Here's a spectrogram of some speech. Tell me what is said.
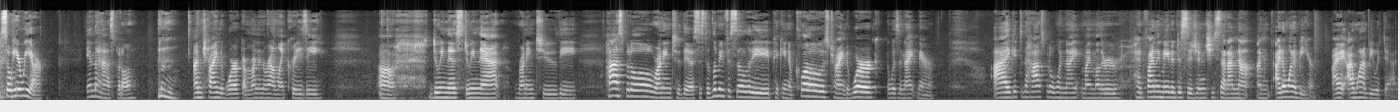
So here we are in the hospital. I'm trying to work. I'm running around like crazy, uh, doing this, doing that, running to the hospital, running to the assisted living facility, picking up clothes, trying to work. It was a nightmare. I get to the hospital one night. My mother had finally made a decision. She said, "I'm not. I'm. I don't want to be here. I I want to be with Dad."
